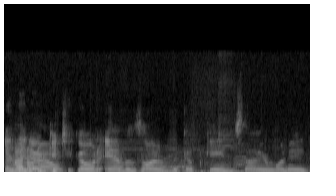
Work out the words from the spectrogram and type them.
And then I, don't would get to go on Amazon and look up games that I wanted.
